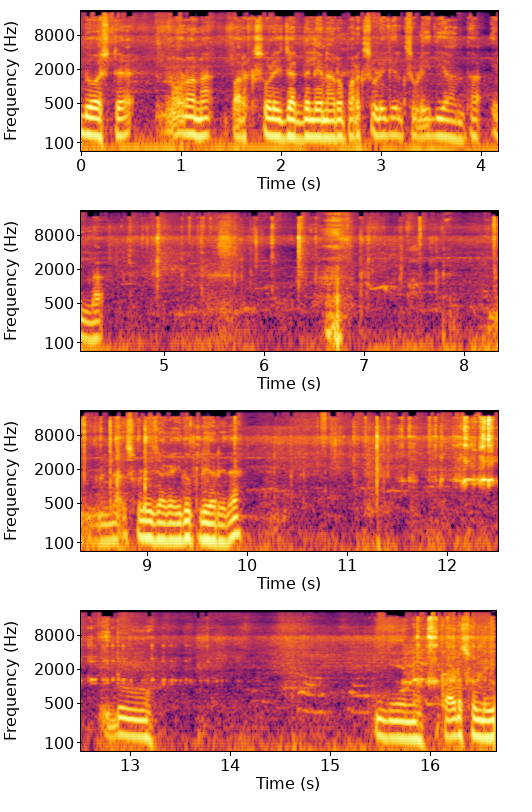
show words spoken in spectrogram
ಇದು ಅಷ್ಟೇ. ನೋಡೋಣ. ಪರ್ಕ್ ಸುಳಿ, ಜಾಗದಲ್ಲಿ ಏನಾದ್ರು ಪರ್ಕ್ ಸುಳಿ, ಗಿರ್ಕ್ ಸುಳಿ ಇದೆಯಾ ಅಂತ? ಇಲ್ಲ. ಇಲ್ಲ, ಸುಳಿ ಜಾಗ ಇದು ಕ್ಲಿಯರ್ ಇದೆ. ಇದು ಏನು ಕಾಡು ಸುಳಿ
